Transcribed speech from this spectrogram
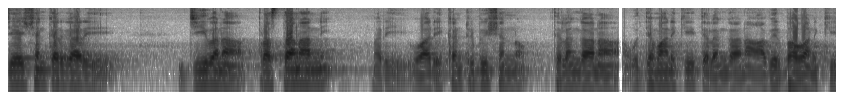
జయశంకర్ గారి జీవన ప్రస్థానాన్ని మరి వారి కంట్రిబ్యూషన్ను తెలంగాణ ఉద్యమానికి తెలంగాణ ఆవిర్భావానికి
